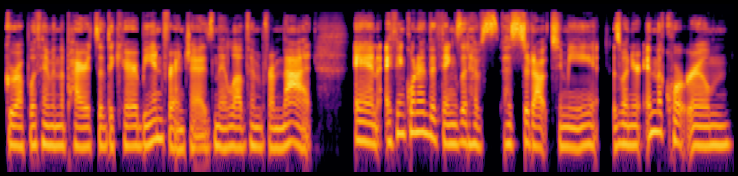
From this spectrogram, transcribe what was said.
grew up with him in the Pirates of the Caribbean franchise and they love him from that. And I think one of the things that have, has stood out to me is when you're in the courtroom,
